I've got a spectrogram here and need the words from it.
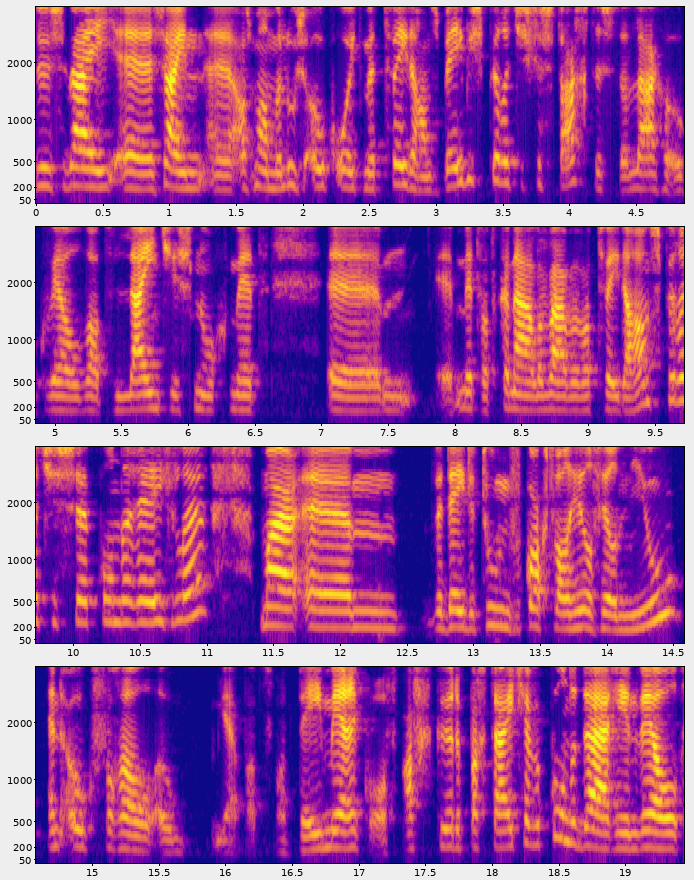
Dus wij uh, zijn uh, als Mama Loes ook ooit met tweedehands babyspulletjes gestart. Dus er lagen ook wel wat lijntjes nog met, uh, met wat kanalen waar we wat tweedehands spulletjes uh, konden regelen. Maar um, we deden toen, verkochten wel heel veel nieuw. En ook vooral ook, ja, wat, wat B-merken of afgekeurde partijtjes. we konden daarin wel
